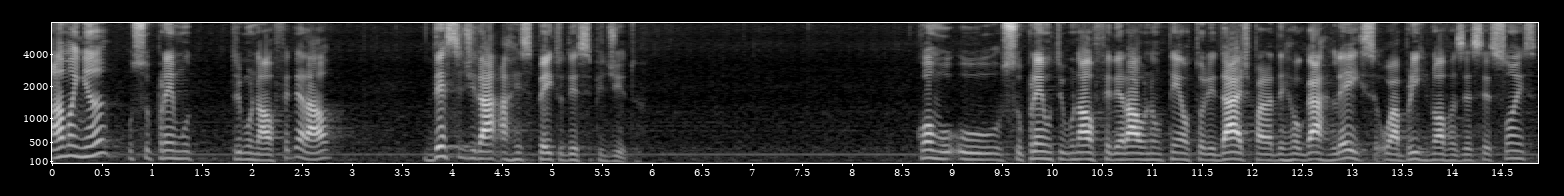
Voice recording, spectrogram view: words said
Amanhã, o Supremo Tribunal Federal decidirá a respeito desse pedido. Como o Supremo Tribunal Federal não tem autoridade para derrogar leis ou abrir novas exceções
